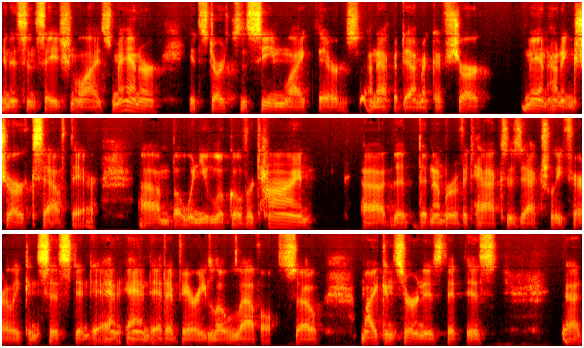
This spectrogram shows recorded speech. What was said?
in a sensationalized manner, it starts to seem like there's an epidemic of shark manhunting sharks out there. Um, but when you look over time, uh, the, the number of attacks is actually fairly consistent and, and at a very low level. So, my concern is that this, uh,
